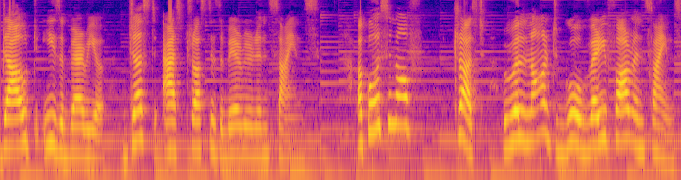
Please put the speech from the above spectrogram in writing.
Doubt is a barrier, just as trust is a barrier in science. A person of trust will not go very far in science.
